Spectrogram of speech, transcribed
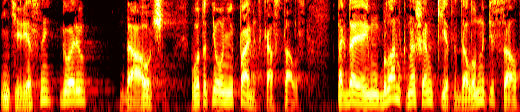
Интересный, говорю? Да, очень. Вот от него не памятка осталась. Тогда я ему бланк нашей анкеты дал, он написал,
